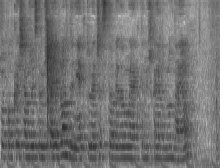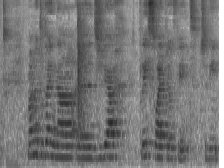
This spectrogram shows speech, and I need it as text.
to podkreślam, że jest to mieszkanie w Londynie, które często wiadomo jak te mieszkania wyglądają. Mamy tutaj na y, drzwiach Please wipe your feet, czyli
